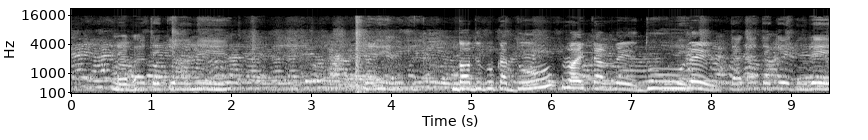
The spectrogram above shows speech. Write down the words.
ঢাকা থেকে অনেক কাদু রয় কারে দূরে। ঢাকা থেকে দূরে।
